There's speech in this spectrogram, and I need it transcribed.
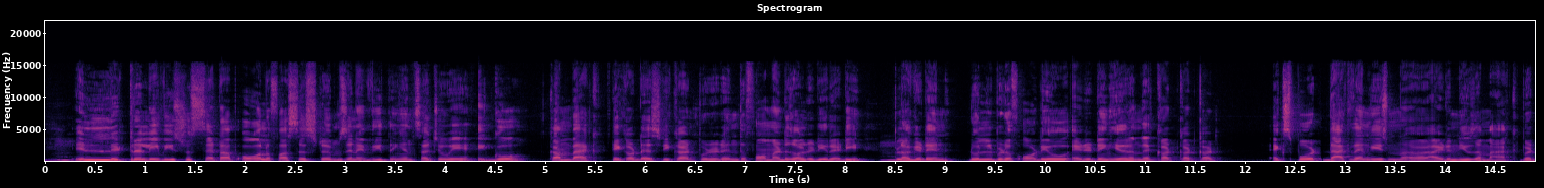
Hmm. It literally, we used to set up all of our systems and everything in such a way. Go. Come back, take out the SD card, put it in. The format is already ready. Plug it in. Do a little bit of audio editing here and there. Cut, cut, cut export back then we uh, i didn't use a mac but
